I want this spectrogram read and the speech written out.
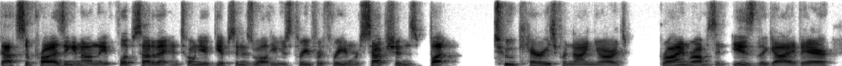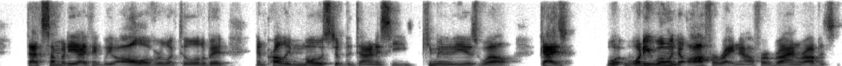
that's surprising. And on the flip side of that, Antonio Gibson as well. He was three for three in receptions, but two carries for nine yards. Brian Robinson is the guy there. That's somebody I think we all overlooked a little bit, and probably most of the dynasty community as well. Guys, what what are you willing to offer right now for Brian Robinson?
